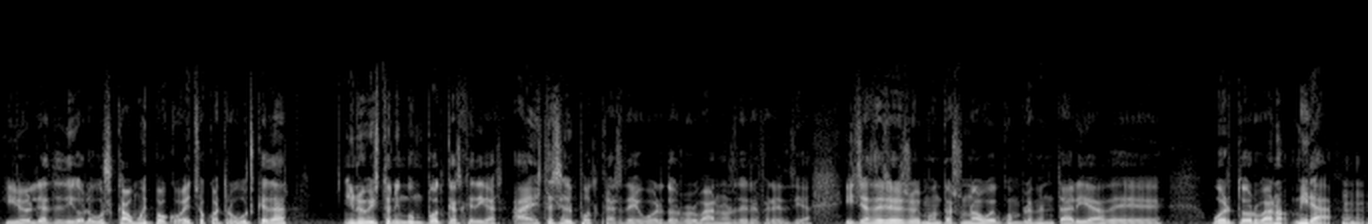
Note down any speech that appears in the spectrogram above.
Y yo ya te digo, lo he buscado muy poco, he hecho cuatro búsquedas y no he visto ningún podcast que digas, ah, este es el podcast de huertos urbanos de referencia. Y si haces eso y montas una web complementaria de huerto urbano, mira, Hmm.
